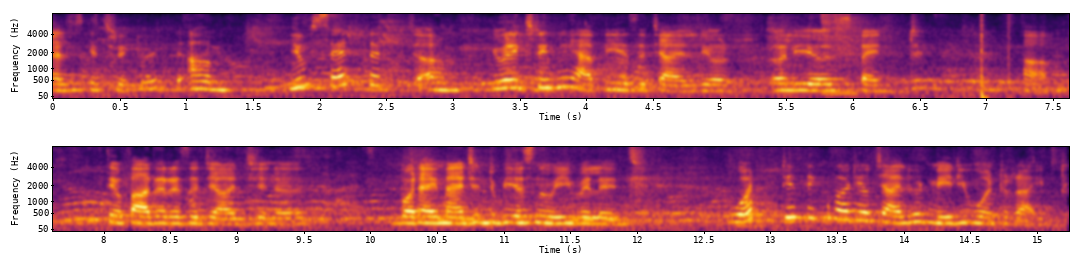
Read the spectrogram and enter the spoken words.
I'll, just get straight to it. Um, you said that um, you were extremely happy as a child. Your early years spent um, with your father as a judge in a what I imagine to be a snowy village. What do you think about your childhood made you want to write?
